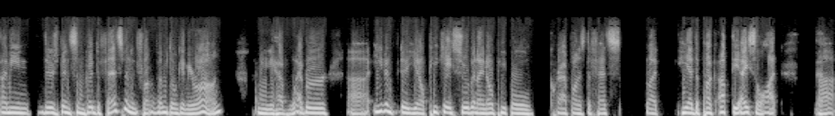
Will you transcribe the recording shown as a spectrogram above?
I mean, there's been some good defensemen in front of him. Don't get me wrong. I mean, you have Weber, uh, even uh, you know PK Subban. I know people crap on his defense, but he had the puck up the ice a lot. Yeah. Uh,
